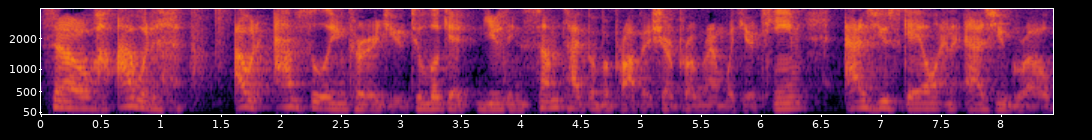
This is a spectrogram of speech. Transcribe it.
So I would I would absolutely encourage you to look at using some type of a profit share program with your team as you scale and as you grow.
